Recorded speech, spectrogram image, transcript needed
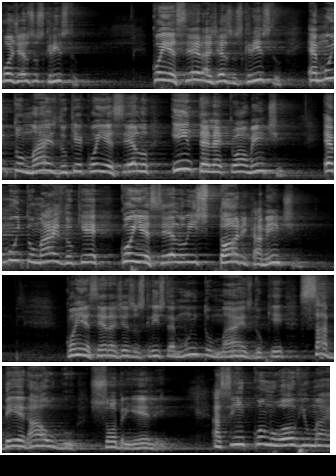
com Jesus Cristo. Conhecer a Jesus Cristo é muito mais do que conhecê-lo intelectualmente, é muito mais do que conhecê-lo historicamente. Conhecer a Jesus Cristo é muito mais do que saber algo sobre Ele. Assim como houve uma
